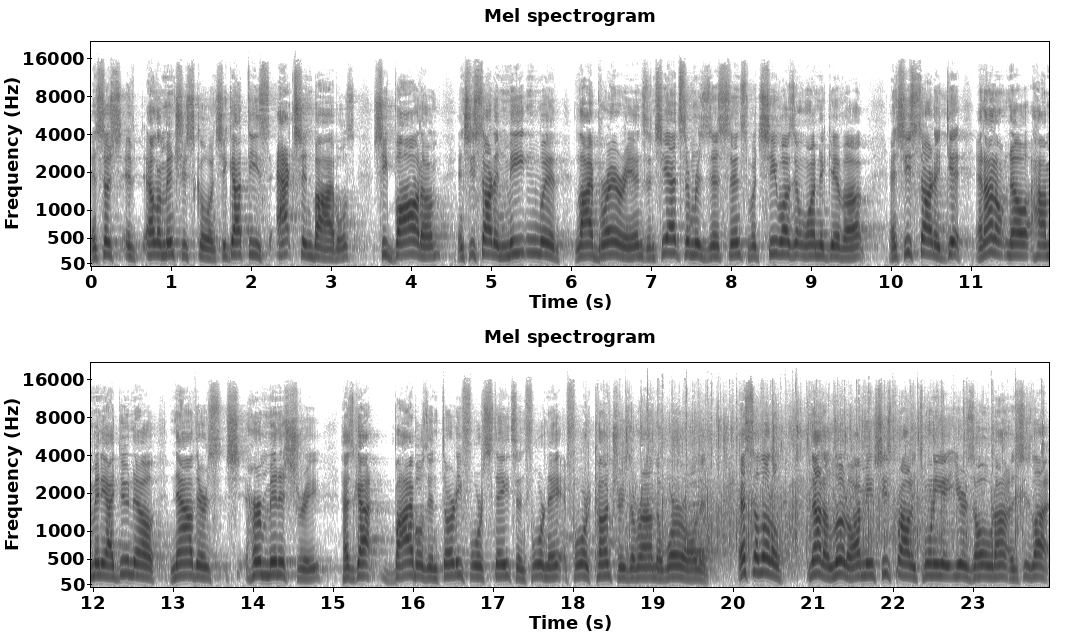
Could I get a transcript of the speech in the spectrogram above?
And so, she, elementary school, and she got these action Bibles She bought them and she started meeting with librarians and she had some resistance, but she wasn't one to give up. And she started get, and I don't know how many. I do know now. There's her ministry has got Bibles in 34 states and four, four countries around the world. And that's a little, not a little. I mean, she's probably 28 years old. she's like,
